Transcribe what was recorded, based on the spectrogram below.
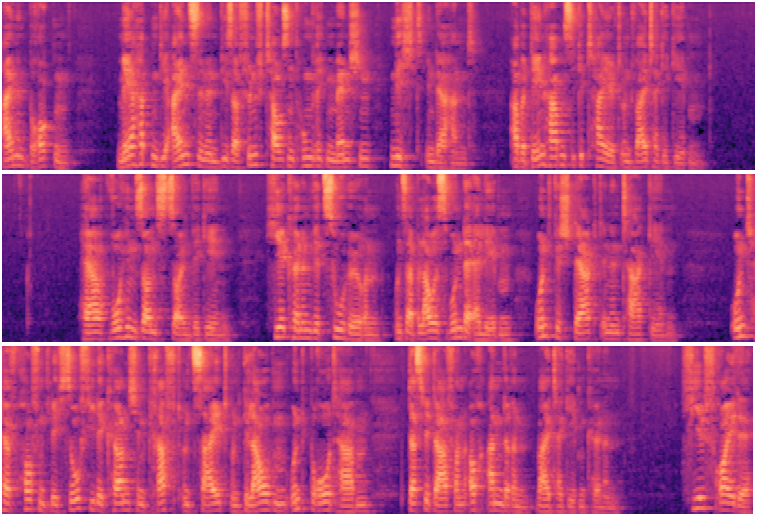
einen Brocken, mehr hatten die einzelnen dieser fünftausend hungrigen Menschen nicht in der Hand, aber den haben sie geteilt und weitergegeben. Herr, wohin sonst sollen wir gehen? Hier können wir zuhören, unser blaues Wunder erleben und gestärkt in den Tag gehen. Und hoffentlich so viele Körnchen Kraft und Zeit und Glauben und Brot haben, dass wir davon auch anderen weitergeben können. Viel Freude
